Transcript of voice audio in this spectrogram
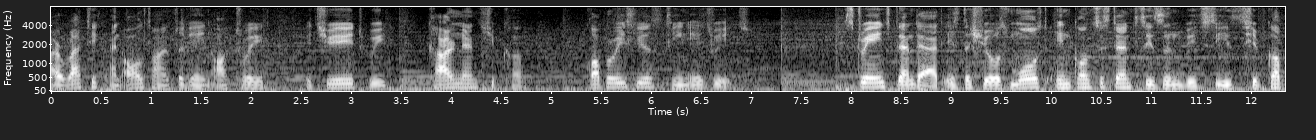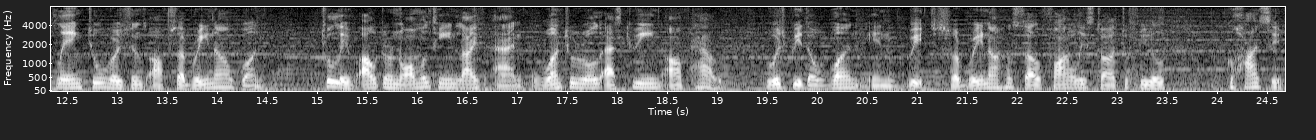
erratic and all times again outrayed its shade with Kiernan Shipka, capricious teenage witch. Strange than that is the show's most inconsistent season which sees Shipka playing two versions of Sabrina, one to live out her normal teen life and one to role as Queen of Hell would be the one in which Sabrina herself finally started to feel cohesive.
